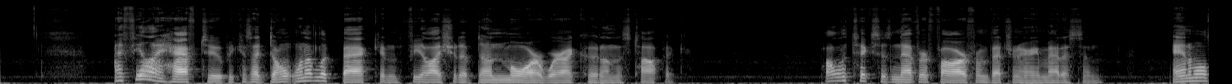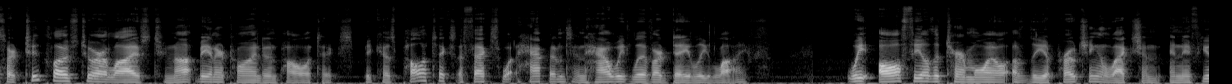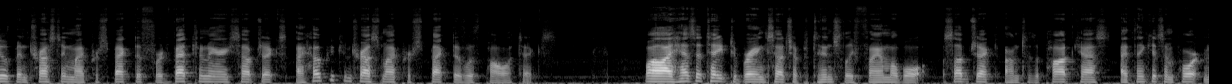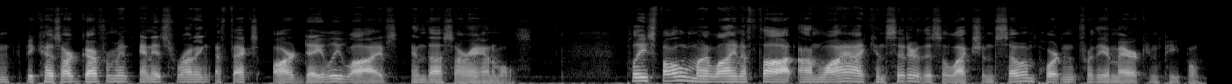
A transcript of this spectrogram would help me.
I feel I have to because I don't want to look back and feel I should have done more where I could on this topic. Politics is never far from veterinary medicine. Animals are too close to our lives to not be intertwined in politics because politics affects what happens and how we live our daily life. We all feel the turmoil of the approaching election, and if you have been trusting my perspective for veterinary subjects, I hope you can trust my perspective with politics. While I hesitate to bring such a potentially flammable subject onto the podcast, I think it's important because our government and its running affects our daily lives and thus our animals. Please follow my line of thought on why I consider this election so important for the American people.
